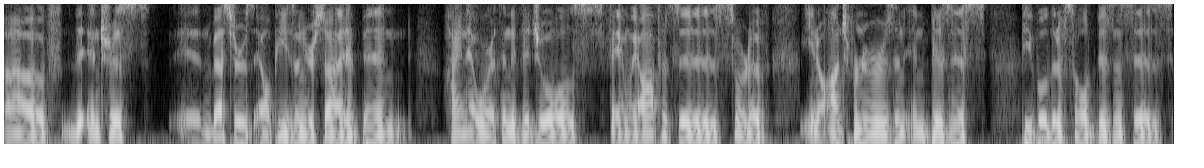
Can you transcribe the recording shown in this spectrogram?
of the interest investors, LPs on your side have been high net worth individuals, family offices, sort of, you know, entrepreneurs and, and business people that have sold businesses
